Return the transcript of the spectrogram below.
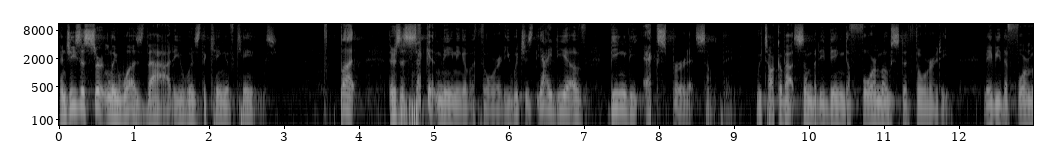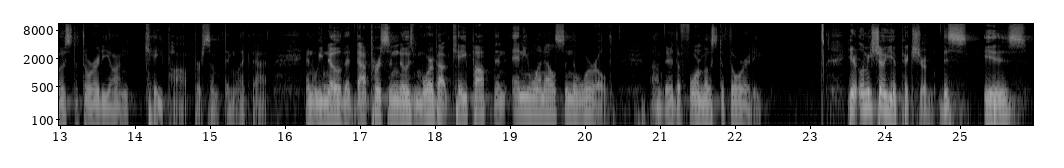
And Jesus certainly was that. He was the King of Kings. But there's a second meaning of authority, which is the idea of being the expert at something. We talk about somebody being the foremost authority, maybe the foremost authority on K pop or something like that. And we know that that person knows more about K pop than anyone else in the world. Um, they're the foremost authority. Here, let me show you a picture. This is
